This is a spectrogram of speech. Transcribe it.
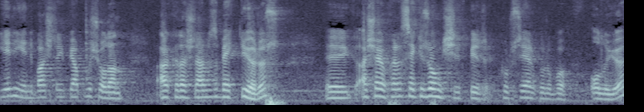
yeni yeni başlayıp yapmış olan arkadaşlarımızı bekliyoruz. E, aşağı yukarı 8-10 kişilik bir kursiyer grubu oluyor.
